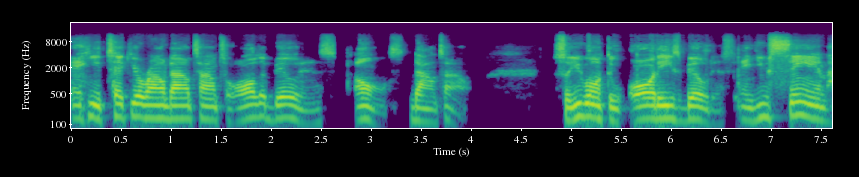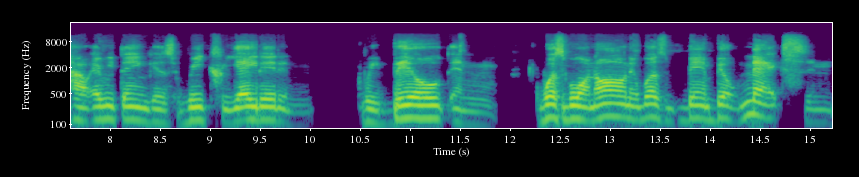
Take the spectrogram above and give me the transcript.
and he take you around downtown to all the buildings owns downtown. So you going through all these buildings and you seeing how everything is recreated and rebuilt and what's going on and what's being built next and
